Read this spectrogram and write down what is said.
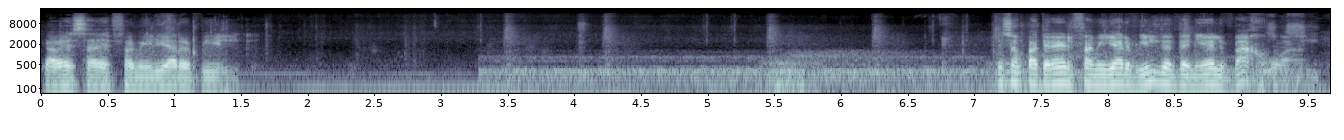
Cabeza de familiar Bill. Eso es para tener el familiar Bill desde nivel bajo. weón.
